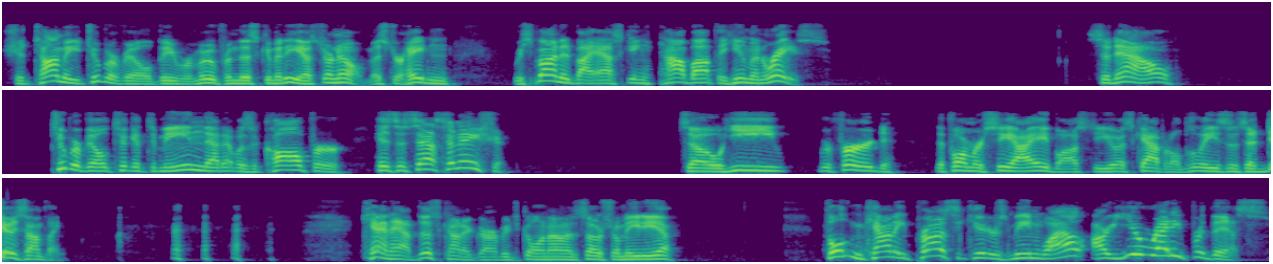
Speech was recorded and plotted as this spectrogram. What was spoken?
Should Tommy Tuberville be removed from this committee? Yes or no? Mr. Hayden responded by asking, How about the human race? So now Tuberville took it to mean that it was a call for his assassination. So he referred the former CIA boss to U.S. Capitol Police and said, do something. Can't have this kind of garbage going on on social media. Fulton County prosecutors, meanwhile, are you ready for this?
